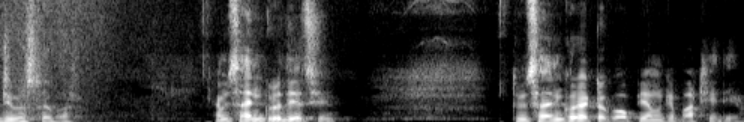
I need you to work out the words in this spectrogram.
ডিভোর্স পেপার। আমি সাইন করে দিয়েছি। তুমি সাইন করে একটা কপি আমাকে পাঠিয়ে দিও।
